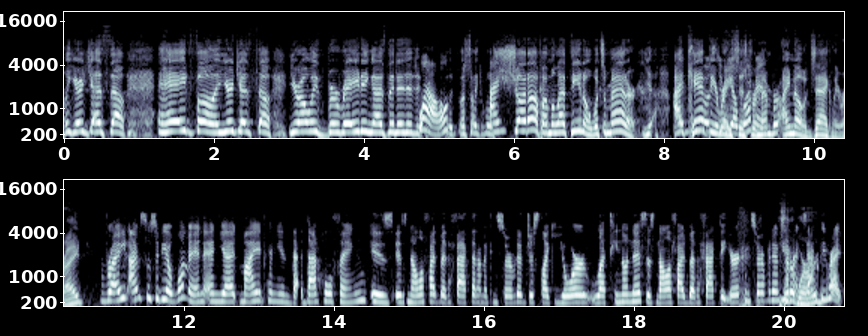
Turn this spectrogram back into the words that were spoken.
"Oh, you're just so hateful, and you're just so you're always berating us." And Well, it's like, well, I'm- shut up. I'm a Latino. What's the matter? Yeah, I I'm can't be to be racist. remember? I know exactly, right? Right i'm supposed to be a woman and yet my opinion that that whole thing is is nullified by the fact that i'm a conservative just like your latino-ness is nullified by the fact that you're a conservative Is yeah that a word? exactly right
